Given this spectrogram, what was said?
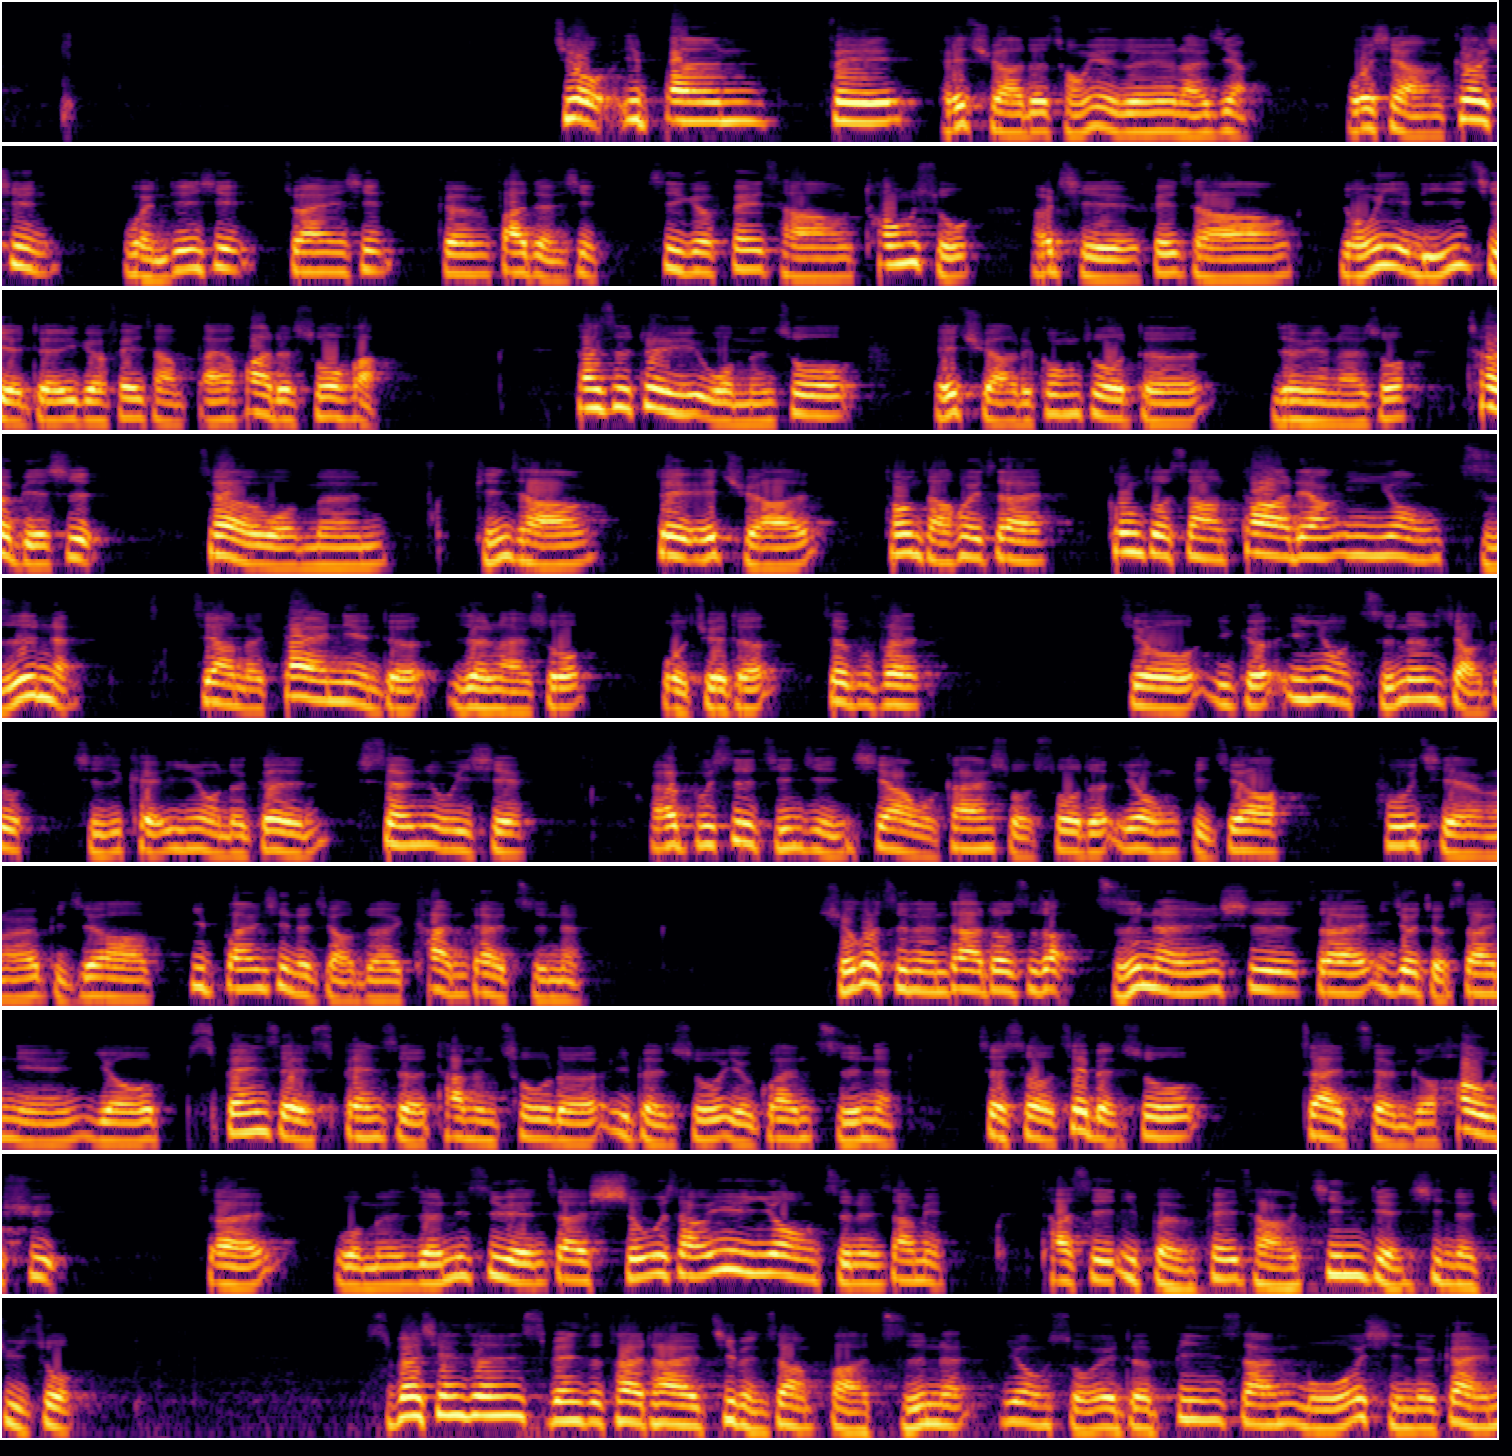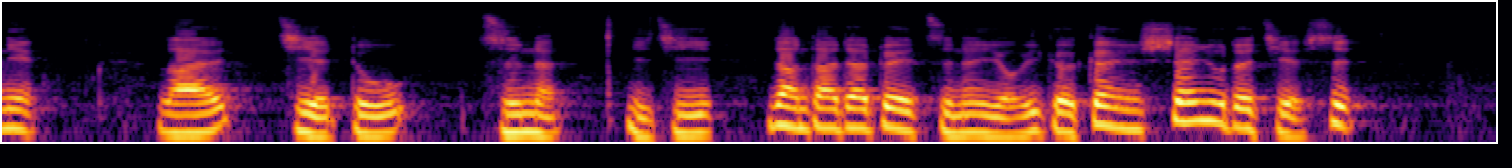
就一般非 HR 的从业人员来讲，我想个性、稳定性、专业性跟发展性是一个非常通俗而且非常容易理解的一个非常白话的说法。但是对于我们做 HR 的工作的人员来说，特别是在我们平常对 HR 通常会在工作上大量应用职能。这样的概念的人来说，我觉得这部分就一个应用职能的角度，其实可以应用的更深入一些，而不是仅仅像我刚才所说的，用比较肤浅而比较一般性的角度来看待职能。学过职能，大家都知道，职能是在一九九三年由 Spencer Spencer 他们出了一本书有关职能。这时候这本书在整个后续。在我们人力资源在实务上运用职能上面，它是一本非常经典性的巨作。史派先生、史宾瑟太太基本上把职能用所谓的冰山模型的概念来解读职能，以及让大家对职能有一个更深入的解释。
